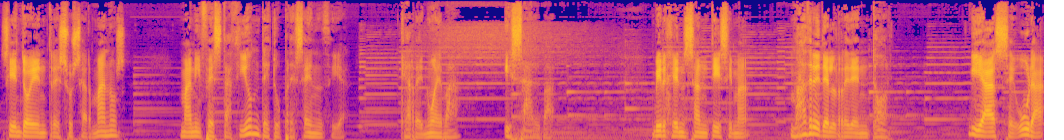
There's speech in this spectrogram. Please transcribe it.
siendo entre sus hermanos manifestación de tu presencia, que renueva y salva. Virgen Santísima, Madre del Redentor, guía segura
